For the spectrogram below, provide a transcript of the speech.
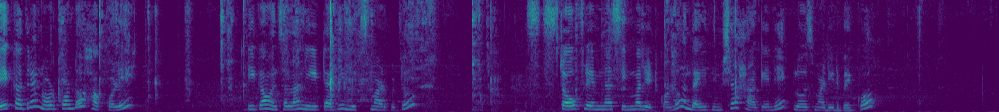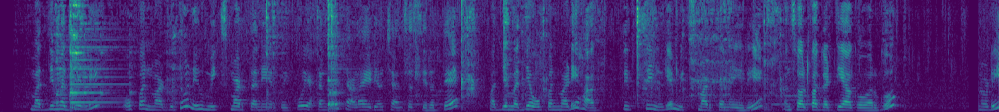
ಬೇಕಾದರೆ ನೋಡಿಕೊಂಡು ಹಾಕ್ಕೊಳ್ಳಿ. ಈಗ ಒಂದ್ಸಲ ನೀಟಾಗಿ ಮಿಕ್ಸ್ ಮಾಡಿಬಿಟ್ಟು ಸ್ಟವ್ ಫ್ಲೇಮ್ನ ಸಿಮ್ಮಲ್ಲಿ ಇಟ್ಕೊಂಡು ಒಂದು ಐದು ನಿಮಿಷ ಹಾಗೇ ಕ್ಲೋಸ್ ಮಾಡಿಡಬೇಕು. ಮಧ್ಯ ಮಧ್ಯದಲ್ಲಿ ಓಪನ್ ಮಾಡಿಬಿಟ್ಟು ನೀವು ಮಿಕ್ಸ್ ಮಾಡ್ತಾನೆ ಇರಬೇಕು. ಯಾಕಂದರೆ ತಳ ಹಿಡಿಯೋ ಚಾನ್ಸಸ್ ಇರುತ್ತೆ. ಮಧ್ಯೆ ಮಧ್ಯೆ ಓಪನ್ ಮಾಡಿ ಹಾಕಿ ತಿರ್ಗಿಸಿ ಹಿಂಗೆ ಮಿಕ್ಸ್ ಮಾಡ್ತಾನೆ ಇರಿ. ಒಂದು ಸ್ವಲ್ಪ ಗಟ್ಟಿ ಆಗೋವರೆಗೂ. ನೋಡಿ,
